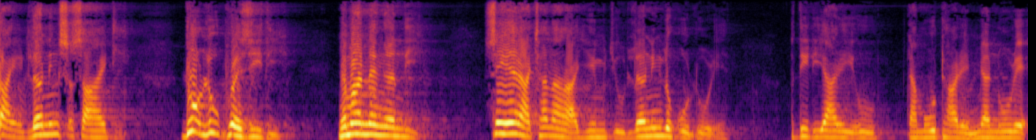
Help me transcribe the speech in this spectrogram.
လိုက်ရင် learning society တို့လူအဖွဲ့အစည်းတွေမြန်မာနိုင်ငံသည်ဆင်းရဲတာချမ်းသာတာအရင်မကြည့် learning လုပ်ဖို့လိုတယ်အတိတရားတွေကိုတမိုးထားတဲ့မြတ်နိုးတဲ့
